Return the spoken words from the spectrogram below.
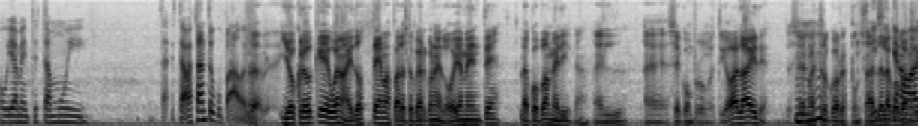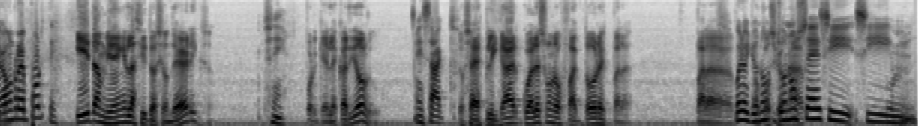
obviamente está muy... Está, está bastante ocupado. Yo creo que, bueno, hay dos temas para tocar con él. Obviamente, la Copa América. Él eh, se comprometió al aire de ser nuestro corresponsal Sí, de sí, la que Copa nos América. haga un reporte. Y también en la situación de Erickson, Sí, porque él es cardiólogo. exacto. O sea, explicar cuáles son los factores para... para Bueno, yo no, yo no sé si, si mm,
